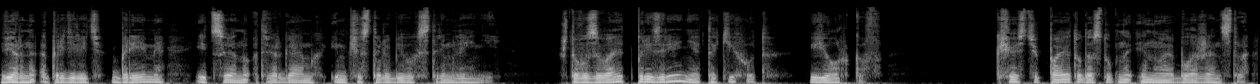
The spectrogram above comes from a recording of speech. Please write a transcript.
верно определить бремя и цену отвергаемых им честолюбивых стремлений, что вызывает презрение таких вот Йорков. К счастью, поэту доступно иное блаженство —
